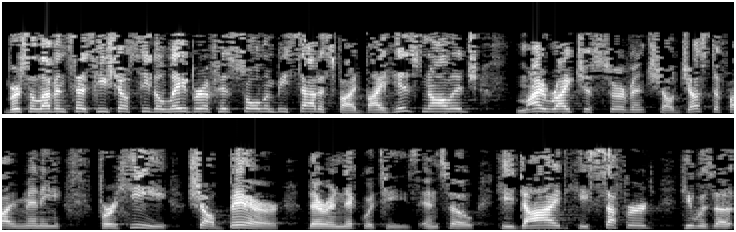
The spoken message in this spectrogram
Verse 11 says, He shall see the labor of his soul and be satisfied. By his knowledge my righteous servant shall justify many, for he shall bear their iniquities. And so he died, he suffered, he was a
